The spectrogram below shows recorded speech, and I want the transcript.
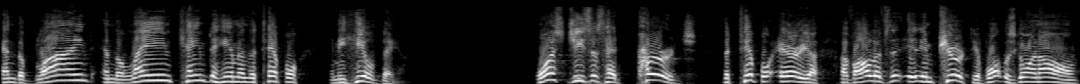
And the blind and the lame came to him in the temple, and he healed them. Once Jesus had purged the temple area of all of the impurity of what was going on,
